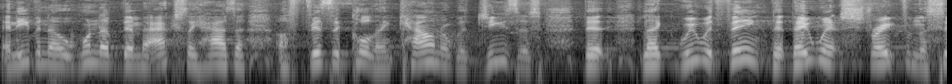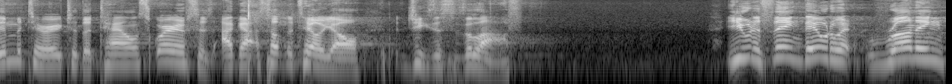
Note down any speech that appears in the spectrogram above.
and even though one of them actually has a, a physical encounter with Jesus, that like we would think that they went straight from the cemetery to the town square and says, I got something to tell y'all, Jesus is alive. You would think they would have went running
